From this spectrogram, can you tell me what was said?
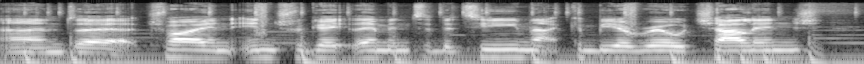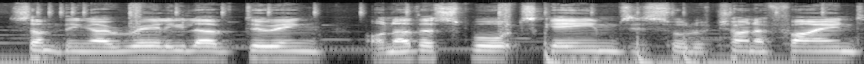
and uh, try and integrate them into the team. That can be a real challenge. Something I really love doing on other sports games is sort of trying to find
